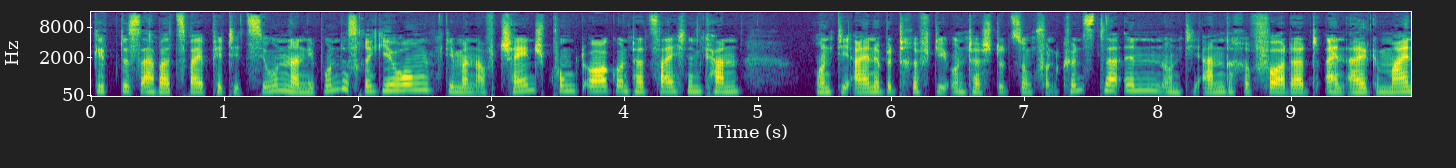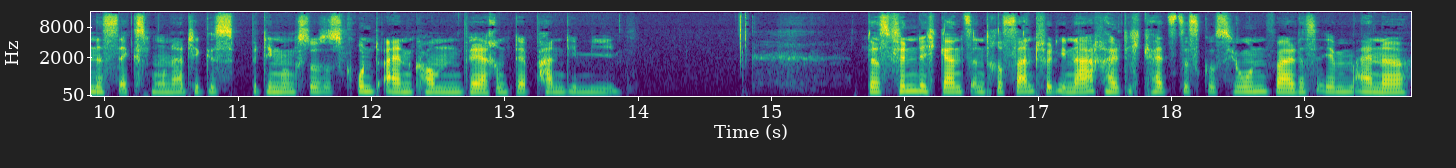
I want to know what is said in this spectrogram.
gibt es aber zwei Petitionen an die Bundesregierung, die man auf change.org unterzeichnen kann Und die eine betrifft die Unterstützung von KünstlerInnen und die andere fordert ein allgemeines sechsmonatiges bedingungsloses Grundeinkommen während der Pandemie. Das finde ich ganz interessant für die Nachhaltigkeitsdiskussion, weil das eben eine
